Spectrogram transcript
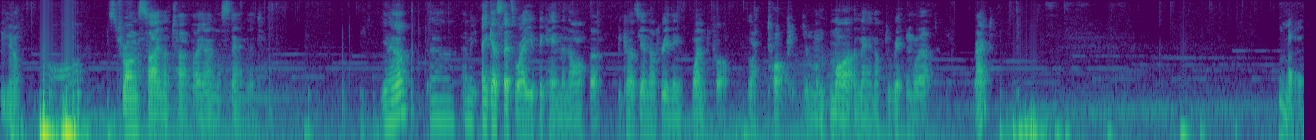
No. Strong silent type, I understand it. You know, uh, I mean, I guess that's why you became an author, because you're not really one for, like, talking. You're more a man of the written word, right? No.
